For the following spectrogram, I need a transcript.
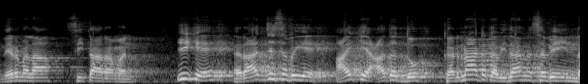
ನಿರ್ಮಲಾ ಸೀತಾರಾಮನ್. ಹೀಗೆ ರಾಜ್ಯಸಭೆಗೆ ಆಯ್ಕೆ ಆದದ್ದು ಕರ್ನಾಟಕ ವಿಧಾನಸಭೆಯಿಂದ.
